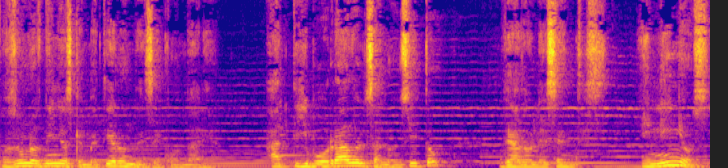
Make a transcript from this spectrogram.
pues unos niños que metieron de secundaria, atiborrado el saloncito de adolescentes y niños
